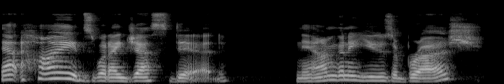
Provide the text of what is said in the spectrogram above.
That hides what I just did. Now I'm going to use a brush,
